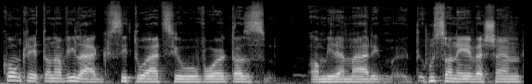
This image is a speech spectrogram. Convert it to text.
konkrétan a világ szituáció volt az amire már 20 évesen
